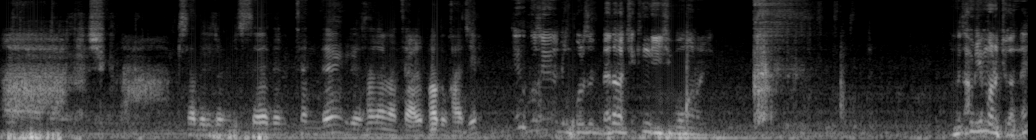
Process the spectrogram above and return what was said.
아, 그러시구나. 기사들이 좀 있어야 될 텐데 그래서 사장한테 알파도 가지. 이거 보세요. 지금 벌써 매다가 찍힌 게 25만 원이. 30만 원 찍었네.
